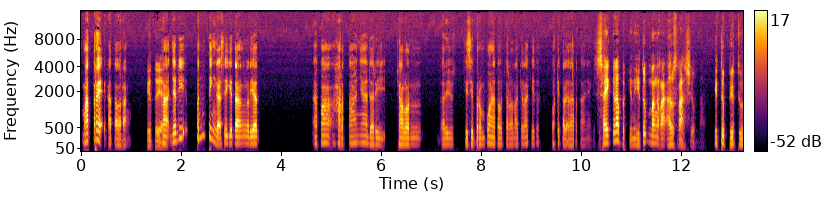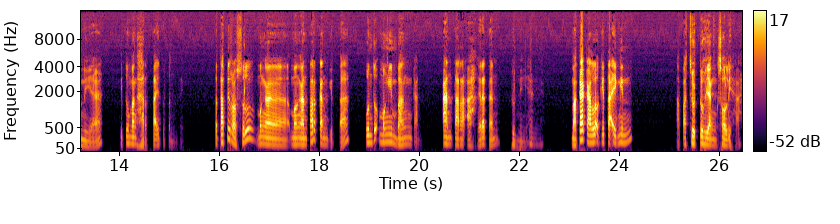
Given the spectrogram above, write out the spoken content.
matre kata orang. Gitu ya. Nah, jadi penting nggak sih kita ngelihat apa hartanya dari calon dari sisi perempuan atau calon laki-laki itu? Wah, kita lihat hartanya gitu. Saya kira begini, hidup memang harus rasional. Hidup di dunia itu memang harta itu penting. Tetapi Rasul mengantarkan kita untuk mengimbangkan antara akhirat dan dunia. Maka kalau kita ingin apa jodoh yang solihah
